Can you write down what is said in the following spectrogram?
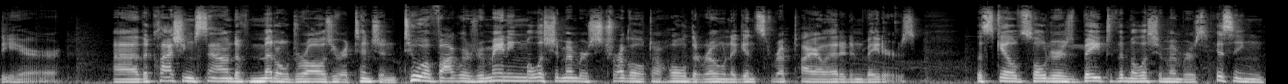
See here. Uh, the clashing sound of metal draws your attention. Two of Vogler's remaining militia members struggle to hold their own against reptile-headed invaders. The scaled soldiers bait the militia members, hissing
